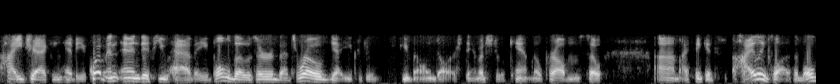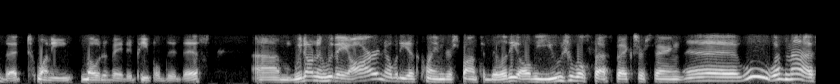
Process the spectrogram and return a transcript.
hijacking heavy equipment. And if you have a bulldozer that's rogue, yeah, you could do a few million dollars damage to a camp, no problem. So um, I think it's highly plausible that 20 motivated people did this. Um, we don't know who they are. Nobody has claimed responsibility. All the usual suspects are saying, uh, "Ooh, wasn't us."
